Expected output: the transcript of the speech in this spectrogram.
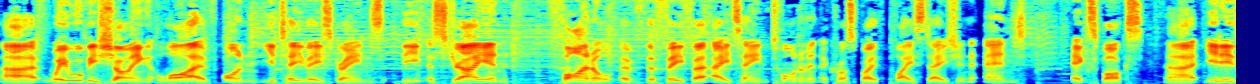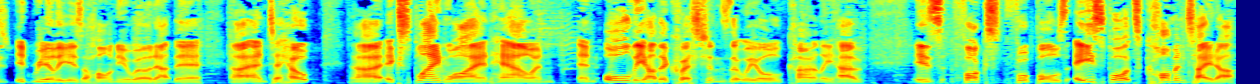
uh, we will be showing live on your TV screens the Australian final of the FIFA 18 tournament across both PlayStation and Xbox. Uh, it is, it really is a whole new world out there, uh, and to help uh, explain why and how and and all the other questions that we all currently have is Fox Football's esports commentator.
